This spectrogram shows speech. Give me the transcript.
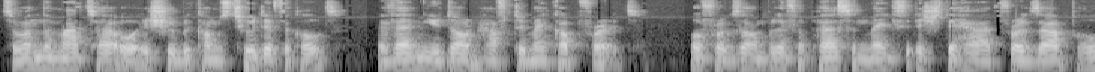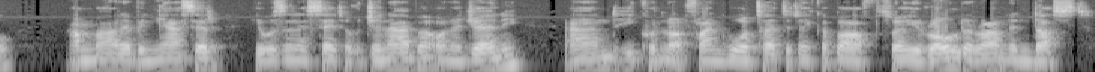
So when the matter or issue becomes too difficult, then you don't have to make up for it. Or for example, if a person makes ijtihad, for example, Ammar ibn Yasir, he was in a state of janaba on a journey, and he could not find water to take a bath, so he rolled around in dust.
